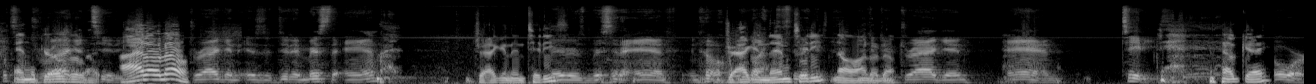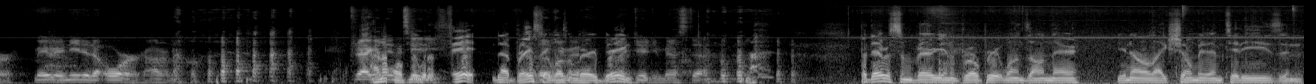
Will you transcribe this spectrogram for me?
What's and the girls were like, titties? I don't know. Dragon is it? Did it miss the and? Dragon and titties. Maybe titties. it was missing an and. No. Dragon them titties? No, I don't do know. Dragon and titties, okay. or maybe it needed an or. I don't know. I don't know if it would have fit. That bracelet wasn't very big, Dude, you messed up. But there was some very inappropriate ones on there. You know, like show me them titties, and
